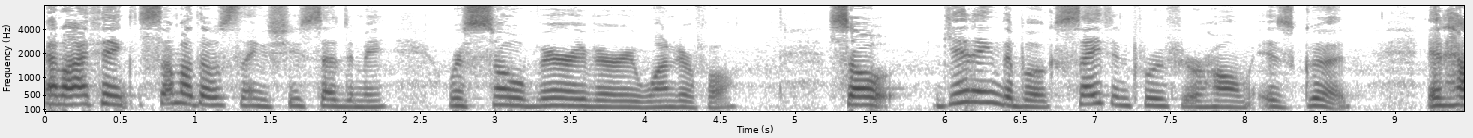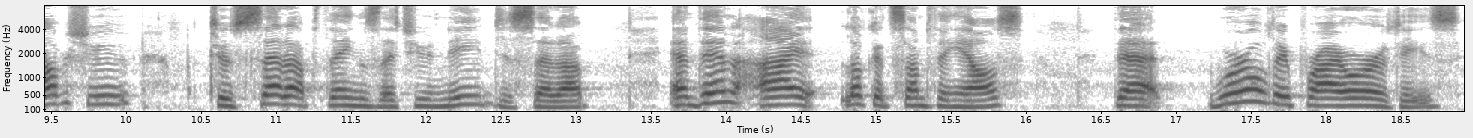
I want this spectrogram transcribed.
And I think some of those things she said to me were so very, very wonderful. So, getting the book, Satan Proof Your Home, is good. It helps you to set up things that you need to set up. And then I look at something else that worldly priorities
